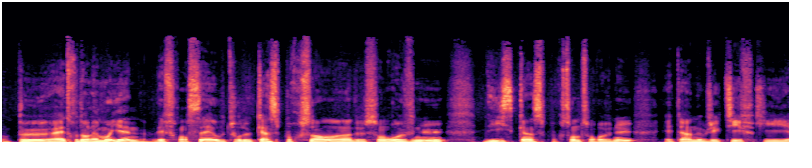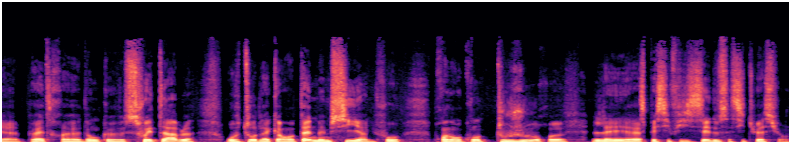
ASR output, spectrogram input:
on peut être dans la moyenne des Français, autour de 15% hein, de son revenu, 10-15% de son revenu est un objectif qui euh, peut être euh, donc euh, souhaitable autour de la quarantaine, même si hein, il faut prendre en compte toujours les spécificités de sa situation.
